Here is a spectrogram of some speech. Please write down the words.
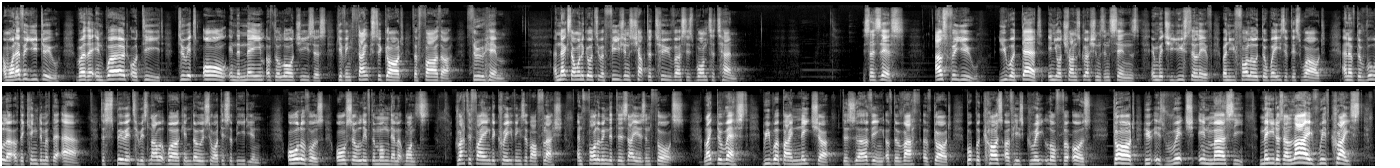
And whatever you do, whether in word or deed, do it all in the name of the Lord Jesus, giving thanks to God the Father through him. And next, I want to go to Ephesians chapter 2, verses 1 to 10. It says this As for you, you were dead in your transgressions and sins, in which you used to live when you followed the ways of this world and of the ruler of the kingdom of the air, the Spirit who is now at work in those who are disobedient. All of us also lived among them at once, gratifying the cravings of our flesh and following the desires and thoughts. Like the rest, we were by nature deserving of the wrath of God, but because of his great love for us, God, who is rich in mercy, made us alive with Christ.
